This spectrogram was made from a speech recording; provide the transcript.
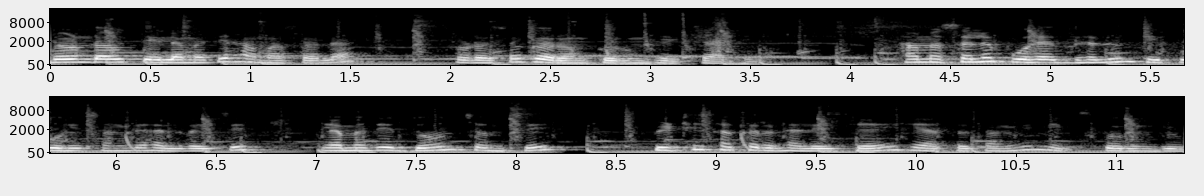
दोन डाव तेलामध्ये हा मसाला थोडासा गरम करून घ्यायचा आहे. हा मसाला पोह्यात घालून ते पोहे चांगले हलवायचे. यामध्ये दोन चमचे पिठी साखर घालायची आहे हे आता चांगले मिक्स करून घेऊ.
